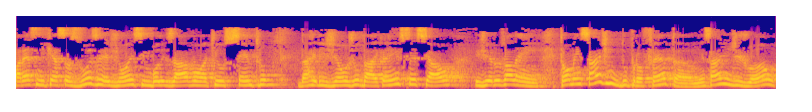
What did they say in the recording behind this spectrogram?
Parece-me que essas duas regiões simbolizavam aqui o centro da religião judaica, em especial Jerusalém. Então a mensagem do profeta, a mensagem de João,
